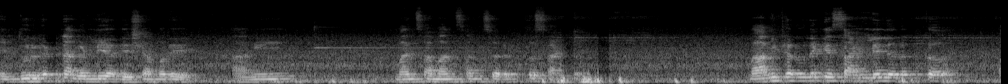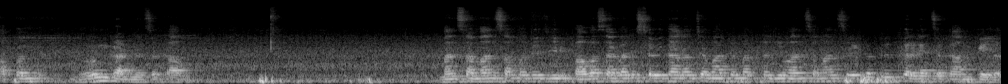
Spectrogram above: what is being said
एक दुर्घटना घडली या देशामध्ये आणि माणसा माणसांचं रक्त सांडलं. मग आम्ही ठरवलं की सांडलेलं रक्त आपण भरून काढण्याचं काम. माणसा माणसामध्ये जे बाबासाहेबांनी संविधानाच्या माध्यमातून जे माणसं माणसं एकत्रित करण्याचं काम केलं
